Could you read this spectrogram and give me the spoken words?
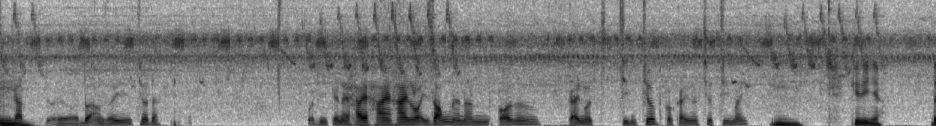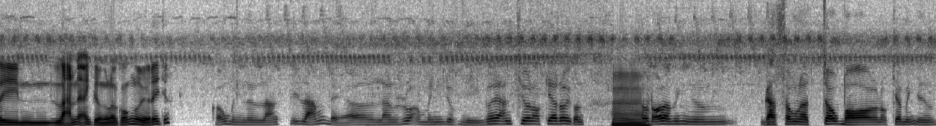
Ừ. gặt ở đoạn dưới trước đấy bởi vì cái này hai hai hai loại giống nên là có cái nó chín trước có cái nó chưa chín mấy ừ. cái gì nhỉ đây lán này anh tưởng là có người ở đây chứ không mình là láng tí láng để ờ, làm ruộng mình được nghỉ ngơi ăn trưa nọ kia thôi còn à. sau đó là mình gạt xong là trâu bò nọ kia mình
